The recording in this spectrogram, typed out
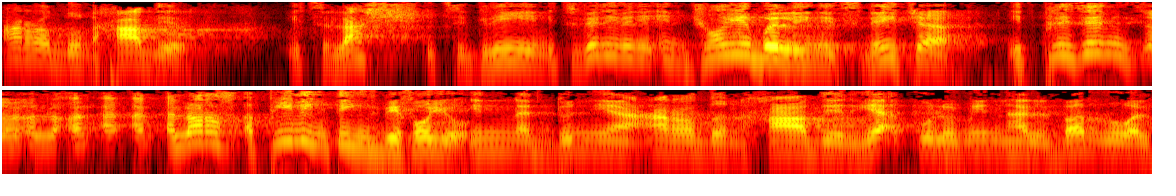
Aradun hadir. It's lush, it's green, it's very, very enjoyable in its nature. It presents a, a, a, a lot of appealing things before you. In dunya aradun hadir ya'kulu minha al-barru wal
